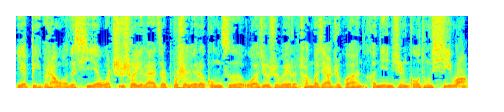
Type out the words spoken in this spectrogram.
也比不上我的企业。我之所以来这儿，不是为了工资，我就是为了传播价值观和年轻人沟通，希望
